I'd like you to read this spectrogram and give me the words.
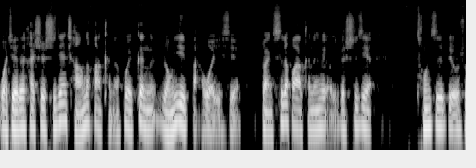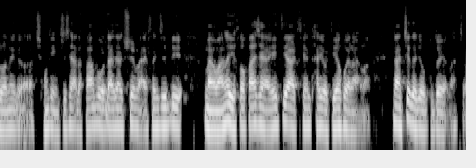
我觉得还是时间长的话，可能会更容易把握一些。短期的话，可能有一个事件冲击，比如说那个穹顶之下的发布，大家去买分级币，买完了以后发现，哎，第二天它又跌回来了，那这个就不对了，就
